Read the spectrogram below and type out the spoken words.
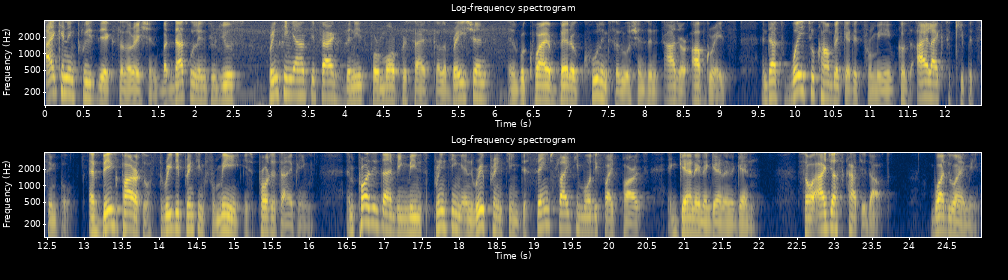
I can increase the acceleration, but that will introduce printing artifacts, the need for more precise calibration, and require better cooling solutions and other upgrades. And that's way too complicated for me because I like to keep it simple. A big part of 3D printing for me is prototyping. And prototyping means printing and reprinting the same slightly modified parts again and again and again. So I just cut it out. What do I mean?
